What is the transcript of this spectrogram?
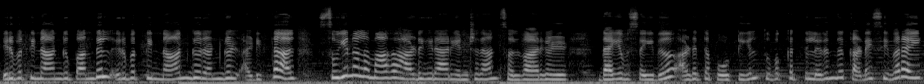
இருபத்தி நான்கு பந்தில் இருபத்தி நான்கு ரன்கள் அடித்தால் சுயநலமாக ஆடுகிறார் என்றுதான் சொல்வார்கள். தயவு செய்து அடுத்த போட்டியில் துவக்கத்திலிருந்து கடைசி வரை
